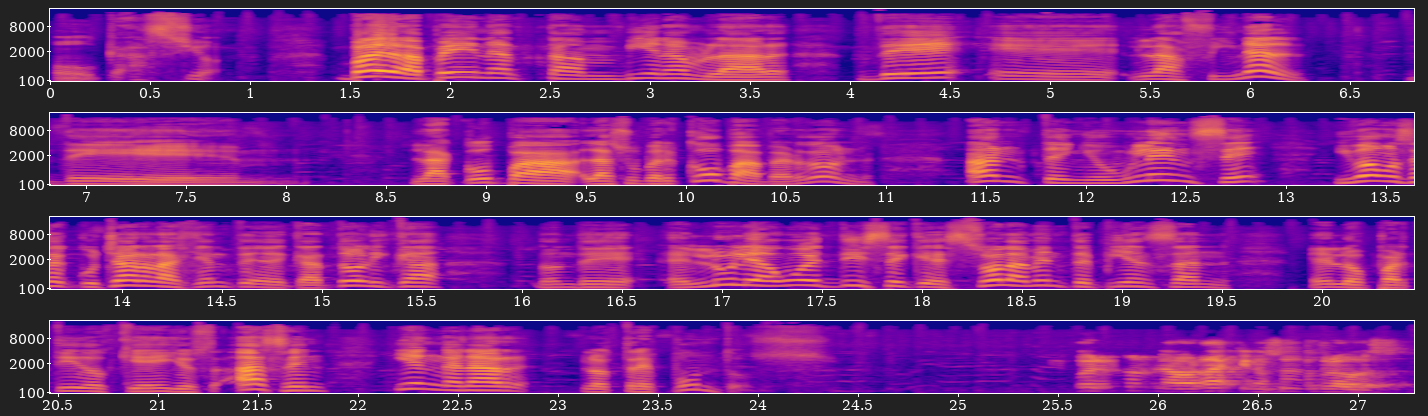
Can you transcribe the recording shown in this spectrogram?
ocasión. Vale la pena también hablar de eh, la final de la Copa, la Supercopa, perdón, ante Ñublense. Y vamos a escuchar a la gente de Católica, donde el West dice que solamente piensan en los partidos que ellos hacen y en ganar los tres puntos. Bueno, la verdad es que nosotros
